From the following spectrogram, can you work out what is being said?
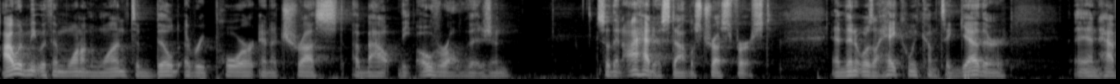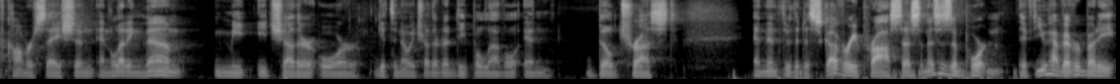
I would meet with him one on one to build a rapport and a trust about the overall vision. So then I had to establish trust first. And then it was like, hey, can we come together and have conversation and letting them meet each other or get to know each other at a deeper level and build trust. And then through the discovery process, and this is important, if you have everybody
